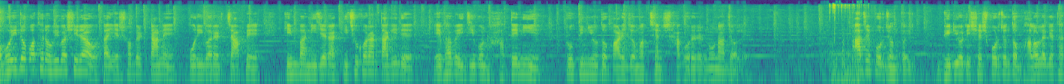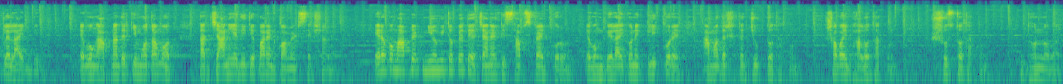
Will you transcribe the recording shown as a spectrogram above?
অবৈধ পথের অভিবাসীরাও তাই এসবের টানে পরিবারের চাপে কিংবা নিজেরা কিছু করার তাগিদে এভাবেই জীবন হাতে নিয়ে প্রতিনিয়ত পাড়ি জমাচ্ছেন সাগরের নোনা জলে। আজ এ পর্যন্তই। ভিডিওটি শেষ পর্যন্ত ভালো লেগে থাকলে লাইক দিন। এবং আপনাদের কি মতামত তা জানিয়ে দিতে পারেন কমেন্ট সেকশনে। এরকম আপডেট নিয়মিত পেতে চ্যানেলটি সাবস্ক্রাইব করুন এবং বেল আইকনে ক্লিক করে আমাদের সাথে যুক্ত থাকুন। সবাই ভালো থাকুন, সুস্থ থাকুন। ধন্যবাদ।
